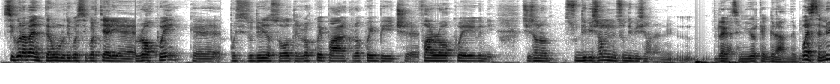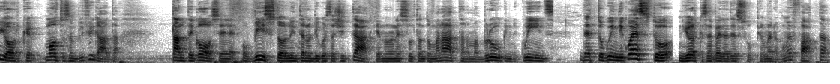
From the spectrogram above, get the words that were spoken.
sicuramente uno di questi quartieri è Rockway, che poi si suddivide a sua volta in Rockway Park, Rockway Beach, Far Rockway, quindi ci sono suddivisioni in suddivisione. Ragazzi, New York è grande. Questa è New York, molto semplificata tante cose ho visto all'interno di questa città, che non è soltanto Manhattan, ma Brooklyn, Queens. Detto quindi questo, New York sapete adesso più o meno com'è fatta,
